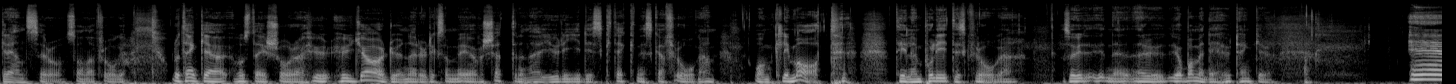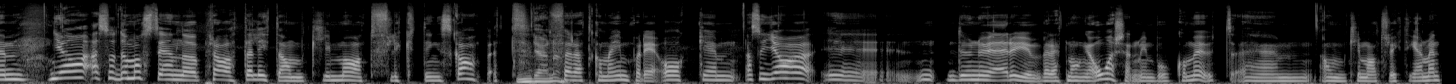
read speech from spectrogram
gränser och sådana frågor. Och då tänker jag hos dig Shora, hur, hur gör du när du liksom översätter den här juridisk-tekniska frågan om klimat till en politisk fråga? Alltså, när, när du jobbar med det, hur tänker du? Um, ja, alltså då måste jag ändå prata lite om klimatflyktingskapet mm, för att komma in på det. Och um, alltså jag, uh, du, nu är det ju rätt många år sedan min bok kom ut um, om klimatflyktingar, men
